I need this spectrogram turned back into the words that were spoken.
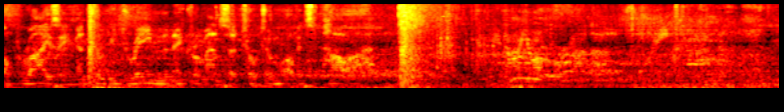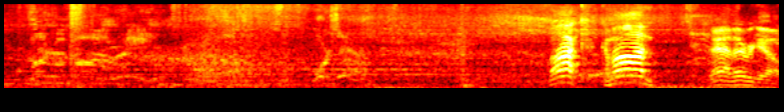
stop rising until we drain the necromancer totem of its power. fuck, come on. Yeah, there we go.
